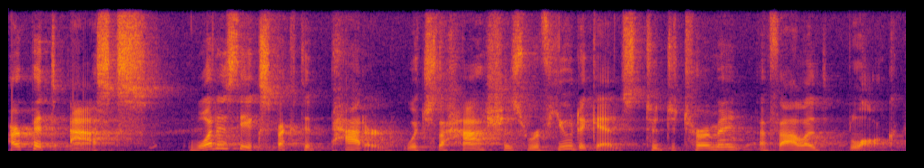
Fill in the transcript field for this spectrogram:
Arpit asks, what is the expected pattern which the hash is reviewed against to determine a valid block?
